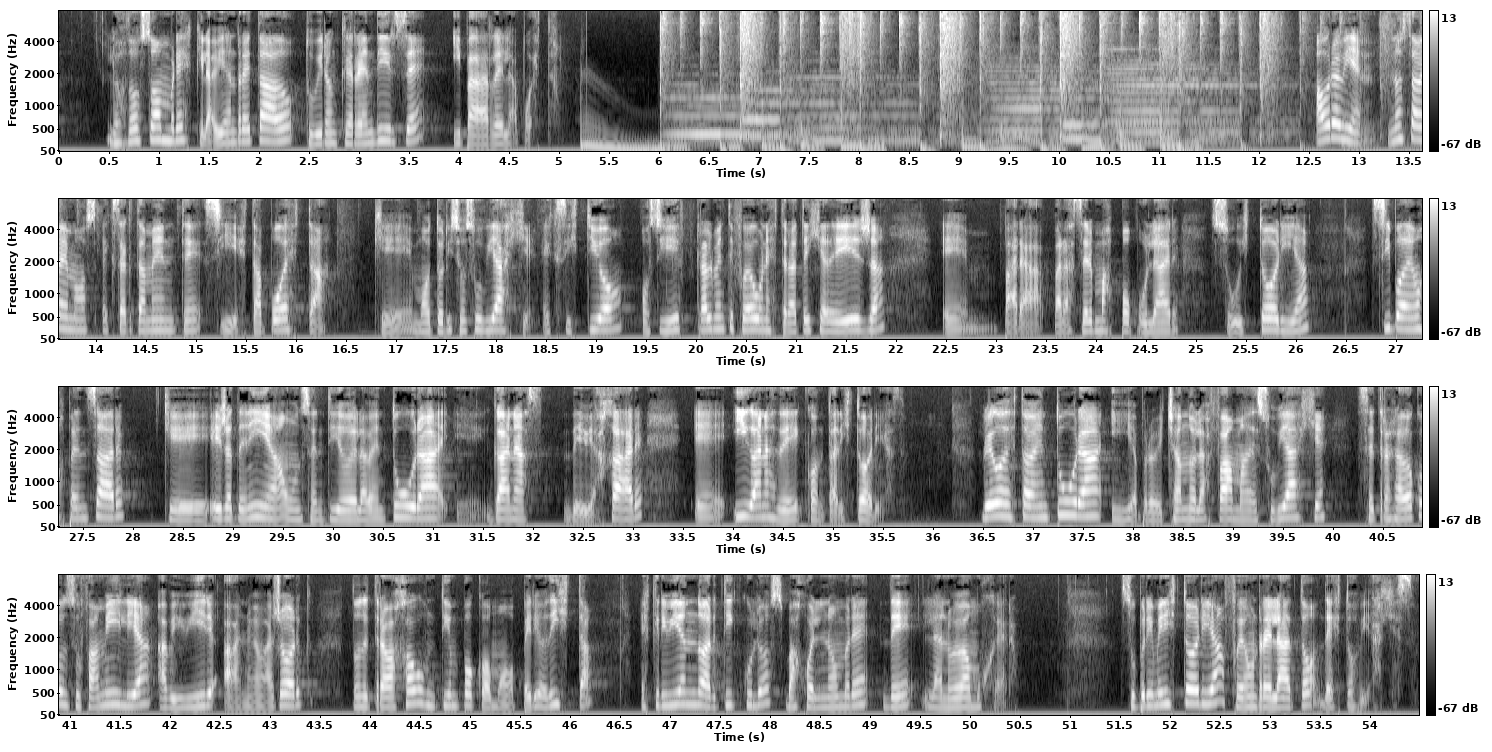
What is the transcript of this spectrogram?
Los dos hombres que la habían retado tuvieron que rendirse y pagarle la apuesta. Ahora bien, no sabemos exactamente si esta apuesta que motorizó su viaje existió o si realmente fue una estrategia de ella eh, para, hacer más popular su historia. Sí podemos pensar que ella tenía un sentido de la aventura, eh, ganas de viajar eh, y ganas de contar historias. Luego de esta aventura y aprovechando la fama de su viaje, se trasladó con su familia a vivir a Nueva York, donde trabajó un tiempo como periodista, escribiendo artículos bajo el nombre de La Nueva Mujer. Su primera historia fue un relato de estos viajes.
